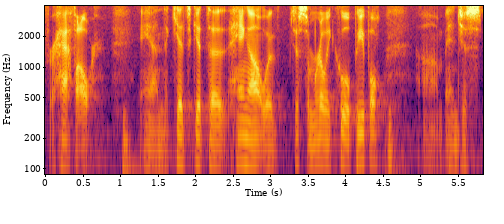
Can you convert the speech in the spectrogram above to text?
for a half hour. And the kids get to hang out with just some really cool people um, and just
